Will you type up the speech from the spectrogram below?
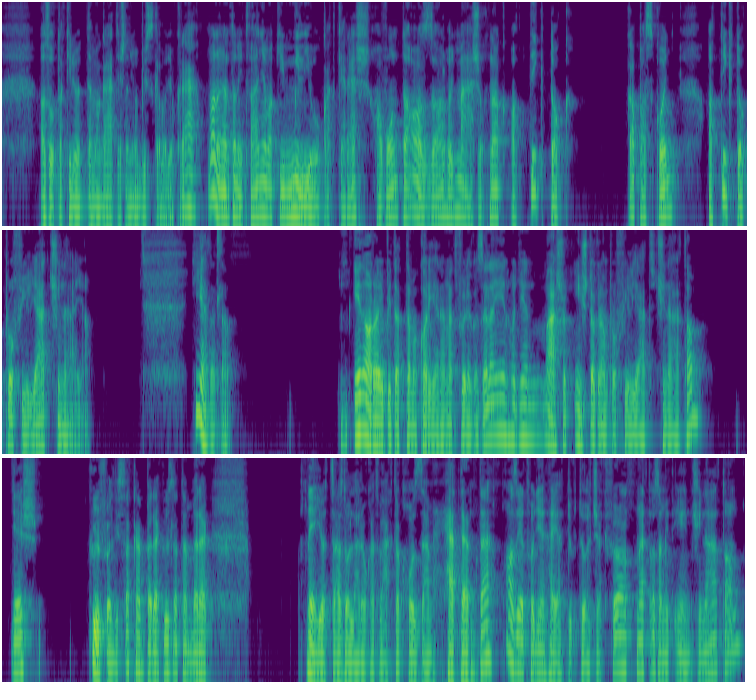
azóta kinőtte magát, és nagyon büszke vagyok rá. Van olyan tanítványom, aki milliókat keres havonta azzal, hogy másoknak a TikTok kapaszkodj, a TikTok profilját csinálja. Hihetetlen. Én arra építettem a karrieremet, főleg az elején, hogy én mások Instagram profilját csináltam, és külföldi szakemberek, üzletemberek 4-500 dollárokat vágtak hozzám hetente, azért, hogy én helyettük töltsek föl, mert az, amit én csináltam,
